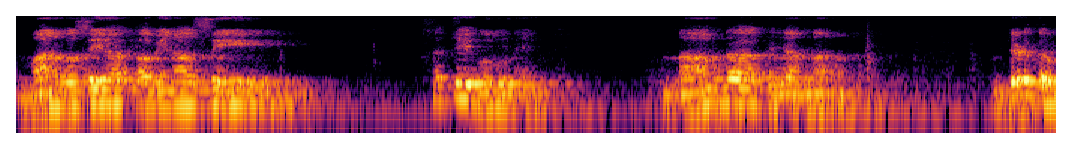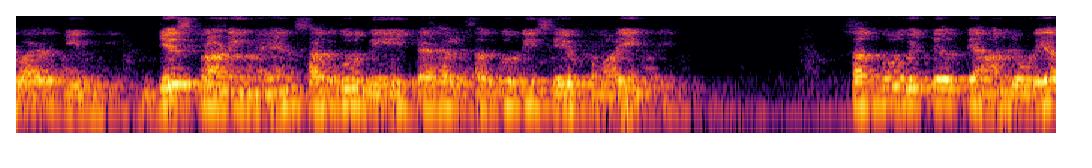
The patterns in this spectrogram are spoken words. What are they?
ਮਨ ਵਸਿਆ ਅਬਿਨਾਸੀ ਸੱਚੇ ਗੁਰੂ ਨੇ ਨਾਮ ਦਾ ਖਜ਼ਾਨਾ ਦ੍ਰਿੜ ਕਰਵਾਇਆ ਜੀਵ ਜਿਸ ਪ੍ਰਾਣੀ ਨੇ ਸਤਿਗੁਰ ਦੀ ਟਹਿਲ, ਸਤਿਗੁਰ ਦੀ ਸੇਵ ਕਮਾਈ, ਸਤਿਗੁਰੂ ਵਿੱਚ ਧਿਆਨ ਜੋੜਿਆ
